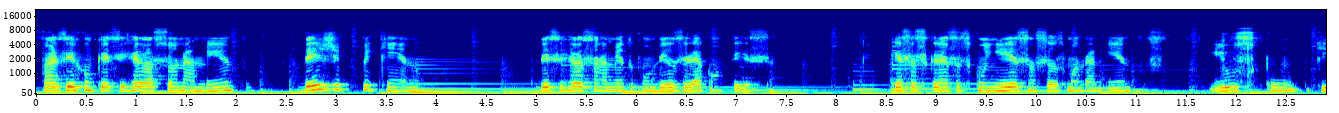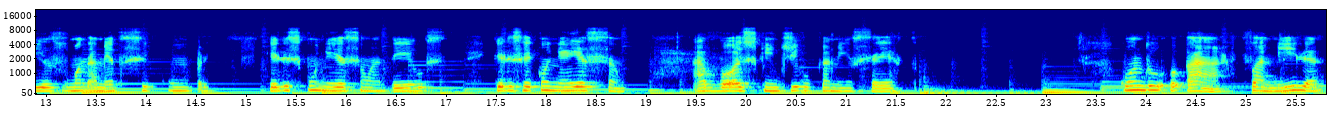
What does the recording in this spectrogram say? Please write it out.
fazer com que esse relacionamento, desde pequeno, desse relacionamento com Deus, ele aconteça. Que essas crianças conheçam seus mandamentos e os, que os mandamentos se cumprem, que eles conheçam a Deus, que eles reconheçam a voz que indica o caminho certo. Quando a família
